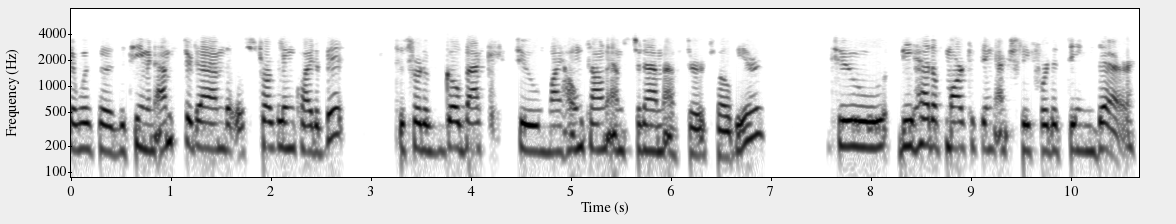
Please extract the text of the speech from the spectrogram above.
there was a, the team in Amsterdam that was struggling quite a bit to sort of go back to my hometown, Amsterdam, after 12 years, to be head of marketing actually for the team there.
